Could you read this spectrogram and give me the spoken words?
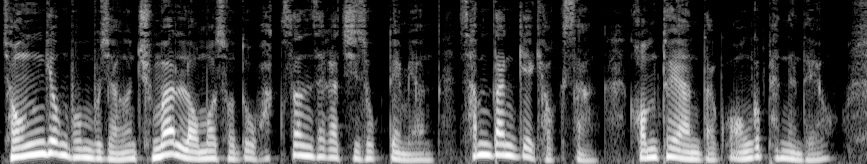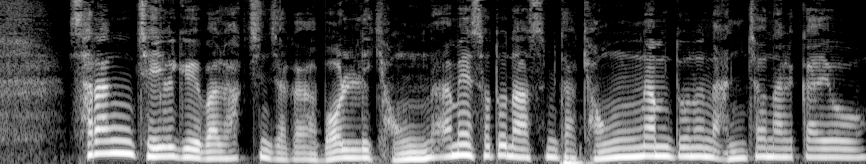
정경 본부장은 주말 넘어서도 확산세가 지속되면 3단계 격상 검토해야 한다고 언급했는데요. 사랑제일교회 발 확진자가 멀리 경남에서도 나왔습니다. 경남도는 안전할까요?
